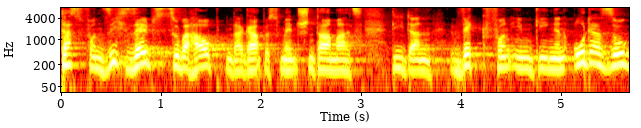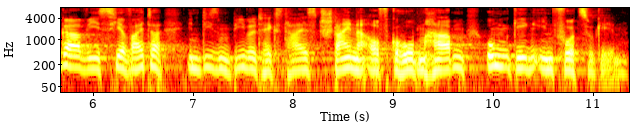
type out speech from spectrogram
Das von sich selbst zu behaupten, da gab es Menschen damals, die dann weg von ihm gingen oder sogar, wie es hier weiter in diesem Bibeltext heißt, Steine aufgehoben haben, um gegen ihn vorzugehen.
